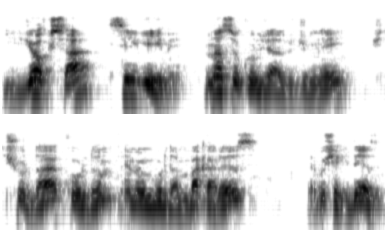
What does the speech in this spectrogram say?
yoksa silgiyi mi? Nasıl kuracağız bu cümleyi? İşte şurada kurdum. Hemen buradan bakarız. Ve bu şekilde yazın.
